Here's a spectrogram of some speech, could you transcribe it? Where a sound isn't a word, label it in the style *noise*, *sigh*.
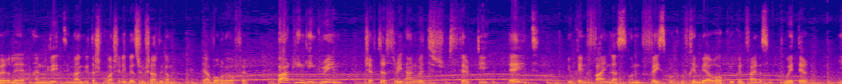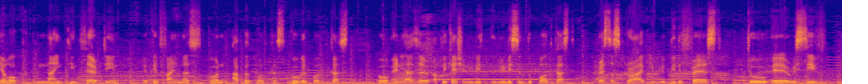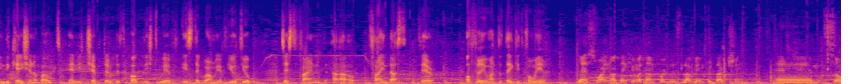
עובר לאנגלית, עם האנגלית השבורה שלי, באיזשהו שלב זה גם יעבור לעופר. Barking in Green, chapter 338, you can find us on Facebook, נובחים בירוק, you can find us on Twitter, ירוק 1913, you can find us on Apple Podcast, Google Podcast, or any other application you, li- you listen to podcast. Press subscribe, you will be the first to uh, receive indication about any chapter that's published. We have Instagram, we have YouTube. Just find uh, find us there. Ofer, you want to take it from here? Yes, why not? Thank you, Matan, for this lovely introduction. Um, so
